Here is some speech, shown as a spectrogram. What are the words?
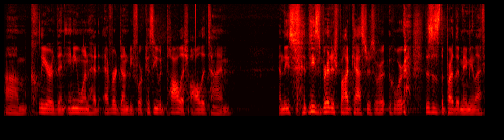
um, clear than anyone had ever done before because he would polish all the time. And these, these British podcasters were, were, this is the part that made me laugh.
